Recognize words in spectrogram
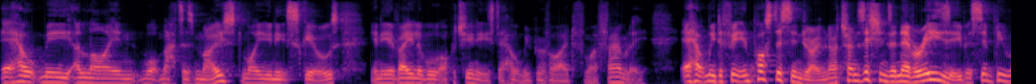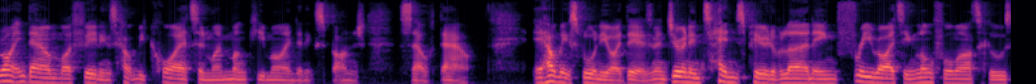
it helped me align what matters most, my unique skills, in the available opportunities to help me provide for my family. It helped me defeat imposter syndrome. Now, transitions are never easy, but simply writing down my feelings helped me quieten my monkey mind and expunge self doubt. It helped me explore new ideas. And during an intense period of learning, free writing, long form articles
